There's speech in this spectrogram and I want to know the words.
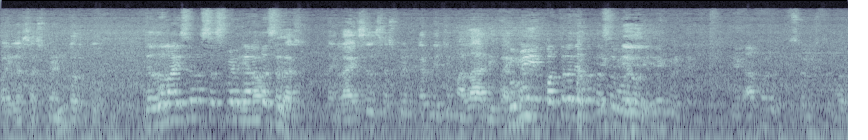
पहिला सस्पेंड करतो त्याचं लायसन्स सस्पेंड करायला नसेल लायसन्स सस्पेंड करण्याची मला अधिकार तुम्ही आहे. पत्र देता तसं देऊ. म्हणजे. एक मिनिट आपण सविस्तर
